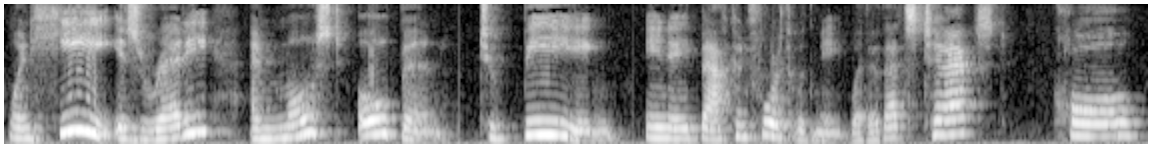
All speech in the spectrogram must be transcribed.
when He is ready and most open to being in a back and forth with me, whether that's text, call,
